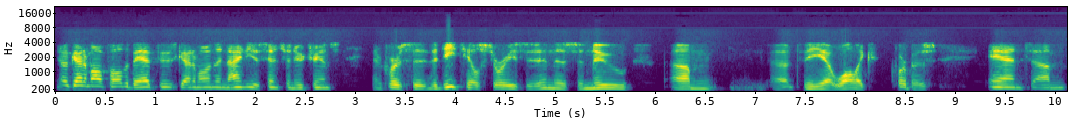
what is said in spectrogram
you know, got them off all the bad foods, got them on the 90 essential nutrients. And of course, the, the detailed stories is in this new, um, uh, the uh, Wallach corpus. And um,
